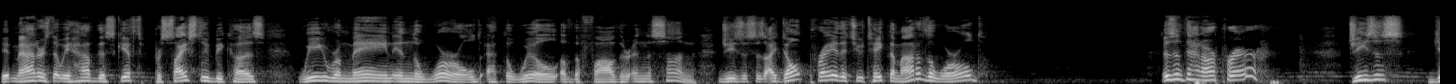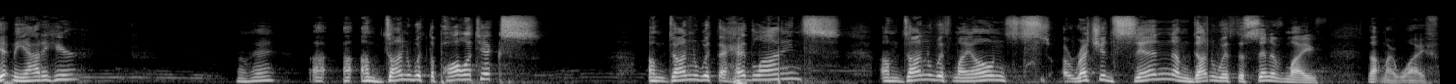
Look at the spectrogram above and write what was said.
It matters that we have this gift precisely because we remain in the world at the will of the Father and the Son. Jesus says, I don't pray that you take them out of the world. Isn't that our prayer? Jesus, get me out of here. Okay? Uh, uh I'm done with the politics. I'm done with the headlines. I'm done with my own wretched sin. I'm done with the sin of my, not my wife,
